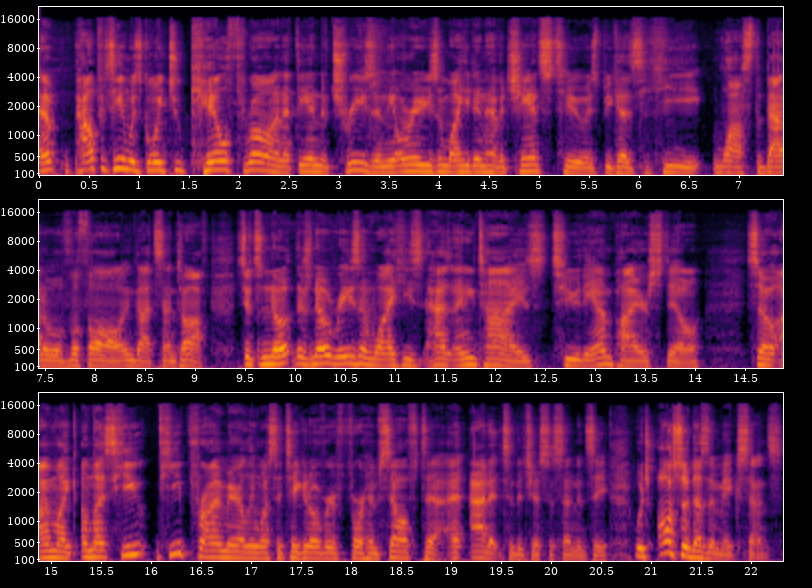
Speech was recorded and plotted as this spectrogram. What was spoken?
Palpatine was going to kill Thrawn at the end of Treason. The only reason why he didn't have a chance to is because he lost the Battle of Lothal and got sent off. So it's no, there's no reason why he has any ties to the Empire still. So I'm like, unless he he primarily wants to take it over for himself to add it to the Chiss ascendancy, which also doesn't make sense.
